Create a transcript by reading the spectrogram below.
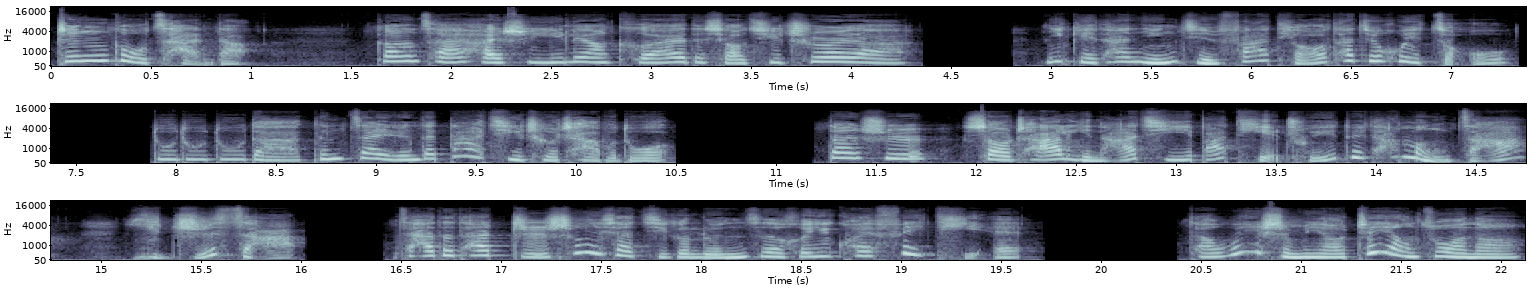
真够惨的！刚才还是一辆可爱的小汽车呀，你给它拧紧发条，它就会走，嘟嘟嘟的，跟载人的大汽车差不多。但是小查理拿起一把铁锤对它猛砸，一直砸，砸得它只剩下几个轮子和一块废铁。他为什么要这样做呢？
